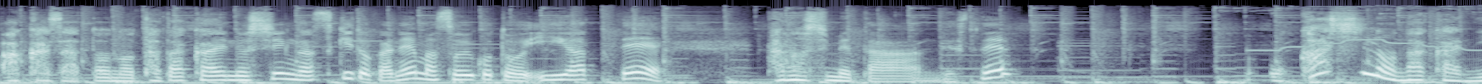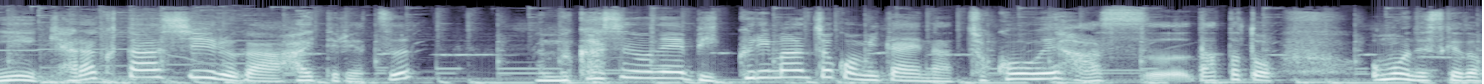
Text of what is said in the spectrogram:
赤座との戦いのシーンが好きとかね、まあ、そういうことを言い合って楽しめたんですね。お菓子の中にキャラクターシールが入ってるやつ？昔のねビックリマンチョコみたいなチョコウエハースだったと思うんですけど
